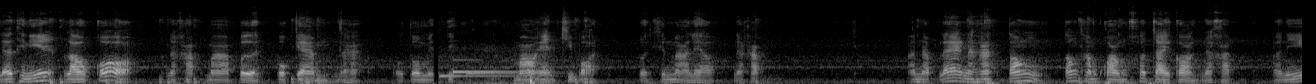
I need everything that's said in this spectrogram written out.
แล้วทีนี้เราก็นะครับมาเปิดโปรแกรมนะฮะ Automatic Mouse and Keyboard เปิดขึ้นมาแล้วนะครับ อันดับแรกนะฮะ ต้องต้องทำความเข้าใจก่อนนะครับ อันนี้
